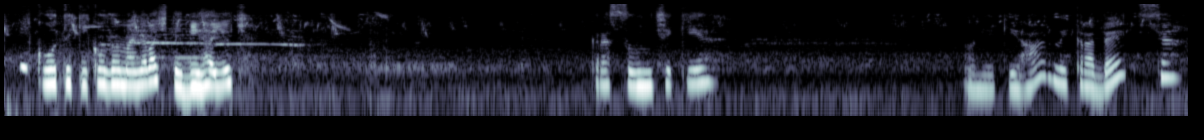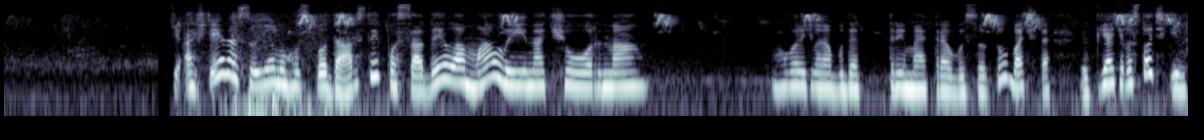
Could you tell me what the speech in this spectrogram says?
І котики коло мене, бачите, бігають. Красунчики. Он який гарний, крадеться. А ще на своєму господарстві посадила малина чорна. Говорить, вона буде 3 метри в висоту. Бачите, 5 росточків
